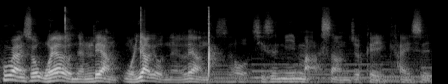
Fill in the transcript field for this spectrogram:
忽然说我要有能量，我要有能量的时候，其实你马上就可以开始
